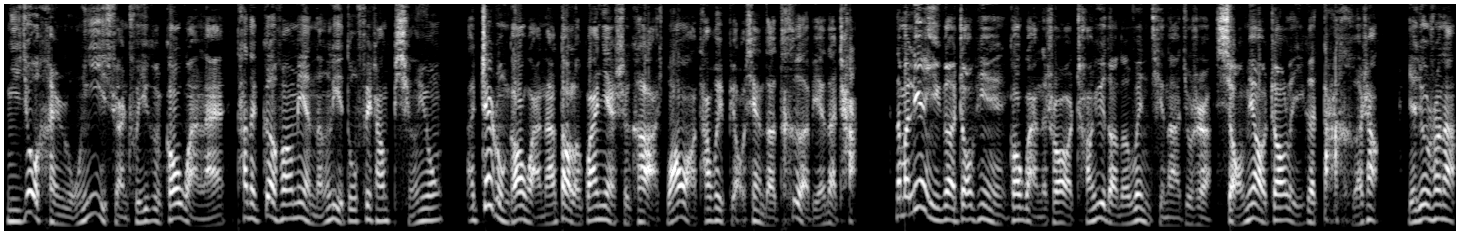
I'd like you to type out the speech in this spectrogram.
你就很容易选出一个高管来，他的各方面能力都非常平庸啊。这种高管呢，到了关键时刻啊，往往他会表现的特别的差。那么另一个招聘高管的时候常遇到的问题呢，就是小庙招了一个大和尚。也就是说呢，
